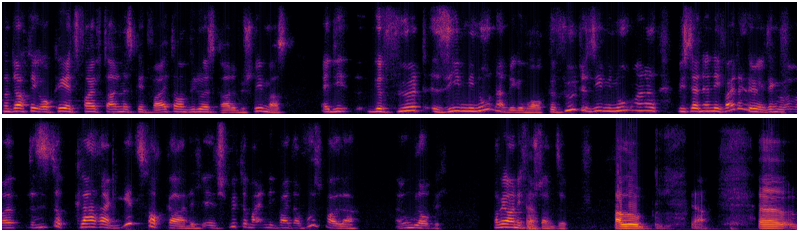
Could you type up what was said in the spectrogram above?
Und dann dachte ich, okay, jetzt pfeift an, es geht weiter. Und wie du es gerade beschrieben hast, die, gefühlt sieben Minuten haben die gebraucht. Gefühlte sieben Minuten, bis dann endlich weitergegangen. Ich denke, das ist doch klarer, geht's doch gar nicht. Jetzt spielt doch mal endlich weiter Fußball da. Ja, unglaublich. Habe ich auch nicht ja. verstanden. Also, ja. Äh,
